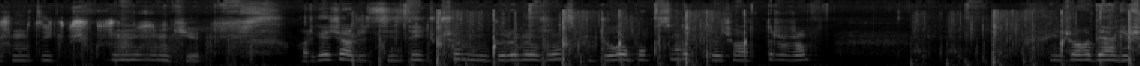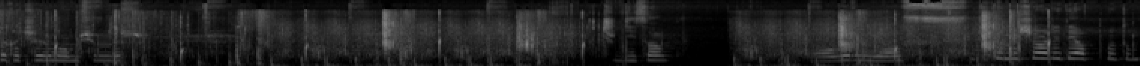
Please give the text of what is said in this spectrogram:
Karşımda da hiçbir şey göremiyorum ki. Arkadaşlar siz de hiçbir şey göremiyorsanız videoda bu kısımda flash arttırırım. İnşallah değerli bir şey kaçırmamışımdır. Kaçırdıysam ağlarım ya. İşte meşale de yapmadım.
